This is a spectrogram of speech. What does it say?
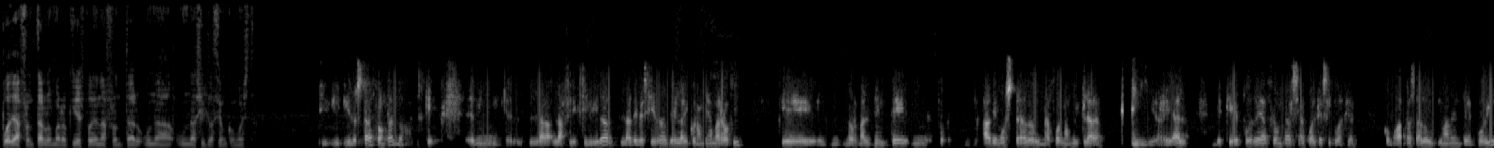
puede afrontarlo, los marroquíes pueden afrontar una, una situación como esta. Y, lo está afrontando. Es que em, la, flexibilidad, la diversidad de la economía marroquí, que normalmente mm, ha demostrado de una forma muy clara y real de que puede afrontarse a cualquier situación como ha pasado últimamente en COVID,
